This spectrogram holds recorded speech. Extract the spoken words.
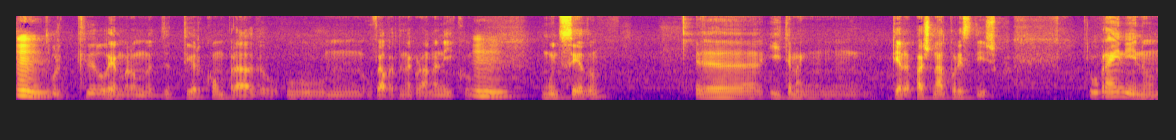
Hum. porque lembro-me de ter comprado o, o Velvet Underground a Nico Uhum. muito cedo eh, e também ter apaixonado por esse disco. O Brian Eno,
